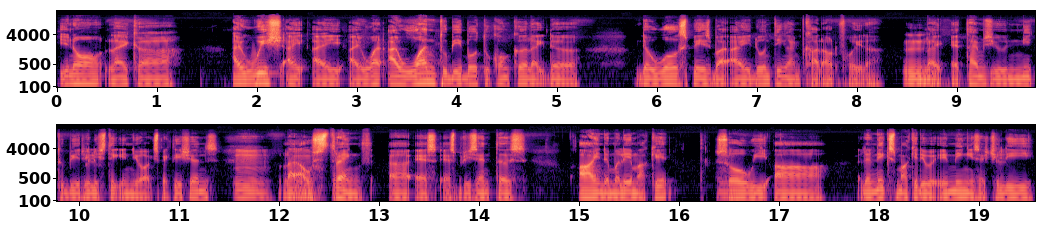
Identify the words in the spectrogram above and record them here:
You know, like uh I wish I, I, I want I want to be able to conquer like the the world space, but I don't think I'm cut out for it. Uh. Like at times you need to be realistic in your expectations. Like our strength uh, as as presenters are in the Malay market. So we are the next market that we're aiming is actually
